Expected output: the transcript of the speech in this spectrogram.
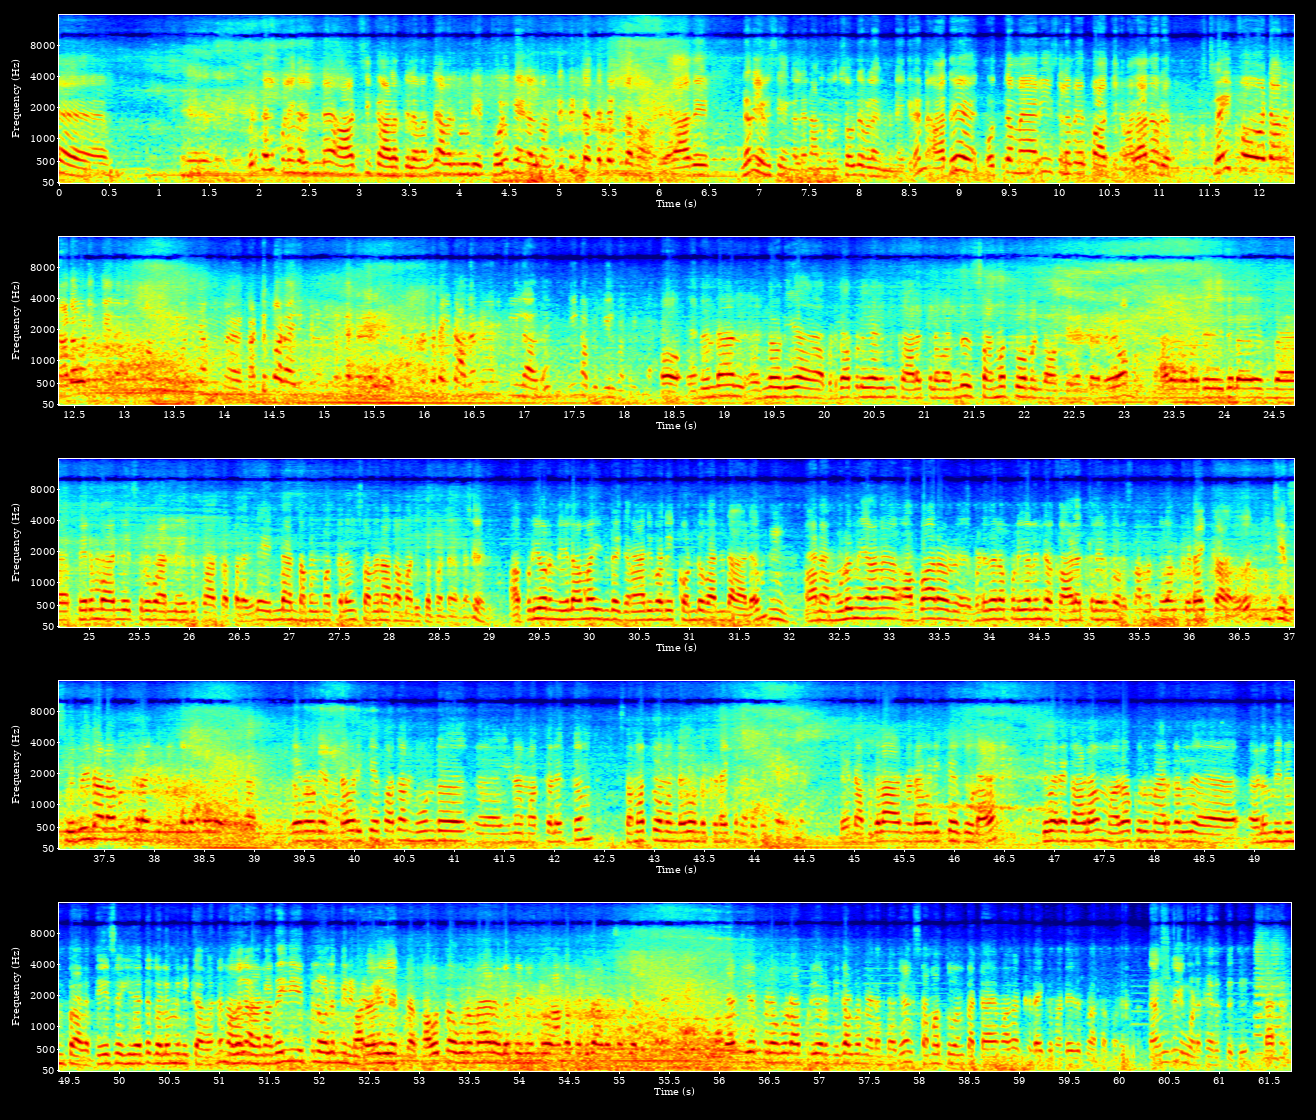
விடுதலை புலிகளின் ஆட்சி காலத்துல வந்து அவர்களுடைய கொள்கைகள் வந்து கிட்டத்தட்ட மாதிரி அதாவது நிறைய விஷயங்கள்ல நான் உங்களுக்கு சொல்ற விளங்க நினைக்கிறேன். அது ஒத்த மாதிரி சில பேர் பார்க்கணும். அதாவது ஒரு ஸ்ட்ரைட் ஃபார்வர்டான நம்ம கொஞ்சம் கட்டுப்பாடா இது அதே மாதிரி ஃபீல் ஆகுது. நீங்க அப்படி ஃபீல் பண்றீங்களா? ஓ என்னென்றால் எங்களுடைய விடுதலை புலிகளின் காலத்துல வந்து சமத்துவம் என்ற ஒன்று இருந்தது. அதாவது இதுல இந்த பெரும்பான்மை சிறுபான்மை எதிர்பார்க்கப்படவில்லை. எல்லா தமிழ் மக்களும் சமனாக மதிக்கப்பட்டார்கள். அப்படி ஒரு நிலைமை இந்த ஜனாதிபதி கொண்டு வந்தாலும். ஆனா முழுமையான அவ்வாறு ஒரு விடுதலை புலிகளின் காலத்துல இருந்து ஒரு சமத்துவம் கிடைக்காது. சிறிதளவு கிடைக்கும். எங்களுக்கு இவருடைய நடவடிக்கையை பார்த்தால் மூன்று இன மக்களுக்கும் சமத்துவம் என்றது ஒன்று கிடைக்கும் ஏன்னா முதலாவது நடவடிக்கை கூட இதுவரை காலம் மத குருமார்கள் எழும்பி நின்பாங்க. தேசிய கீதத்துக்கு எழும்பி நிற்க வேண்டும் பதவியேற்பில் ஒளிம்பின பதவியேற்ற பௌத்த உரிமையார் எழும்பி நின்றதாக புதிதாக செய்யப்பட்டது பதவியேற்பில் கூட அப்படி ஒரு நிகழ்வு நடந்ததால் சமத்துவம் கட்டாயமாக கிடைக்கும் என்று எதிர்பார்க்கப்படுகிறது. நன்றி உங்களோட கருத்துக்கு. நன்றி.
